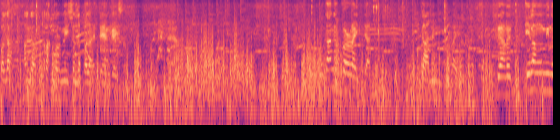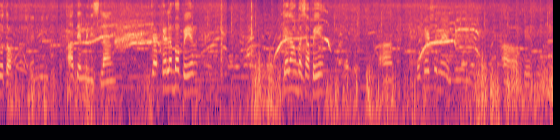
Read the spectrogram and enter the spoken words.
pala, hanggang track formation na pala ito yan guys. Oh. Ayan. Magkano yung per ride dyan? Magkano yung per ride? 300, ilang minuto? 10 minutes. Ah, 10 minutes lang. K- kailan ba pair? Kailan ba siya pair? Ah, Per person na yun, 300. ah okay, okay.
